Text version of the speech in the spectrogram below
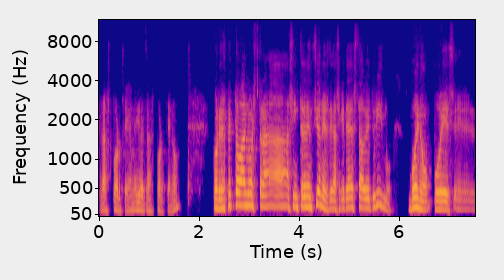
transporte, medio de transporte. ¿no? Con respecto a nuestras intervenciones de la Secretaría de Estado de Turismo, bueno, pues eh,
